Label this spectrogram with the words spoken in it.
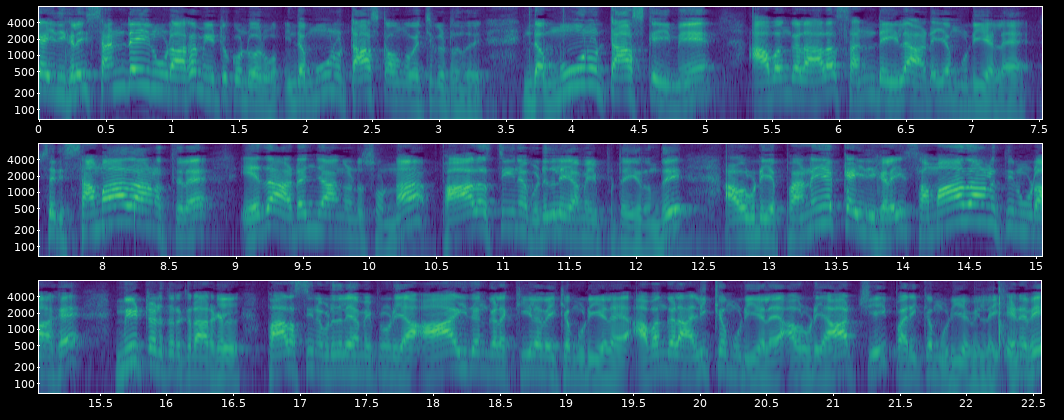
கைதிகளை சண்டையினூடாக மீட்டு கொண்டு வருவோம். இந்த மூணு டாஸ்க் அவங்க வச்சுக்கிட்டு இருந்தது. இந்த மூணு டாஸ்கையுமே அவங்களால சண்டையில் அடைய முடியலை. சரி சமாதானத்தில் எதை அடைஞ்சாங்கன்னு சொன்னால் பாலஸ்தீன விடுதலை அமைப்பிட்ட இருந்து அவருடைய பணைய கைதிகளை சமாதானத்தினூடாக மீட்டெடுத்திருக்கிறார்கள். பாலஸ்தீன விடுதலை அமைப்பினுடைய ஆயுதங்களை கீழே வைக்க முடியலை அவங்களை அழிக்க முடியலை அவருடைய ஆட்சியை பறிக்க முடியவில்லை. எனவே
